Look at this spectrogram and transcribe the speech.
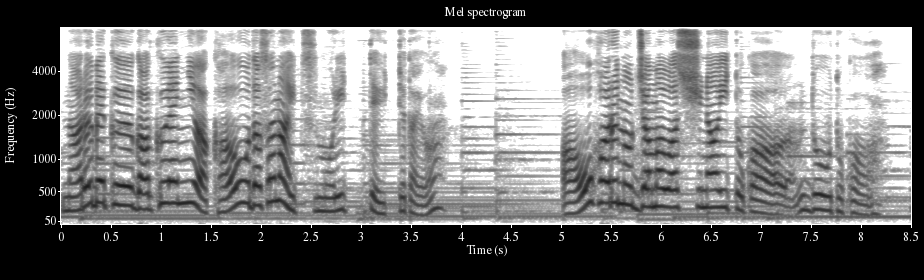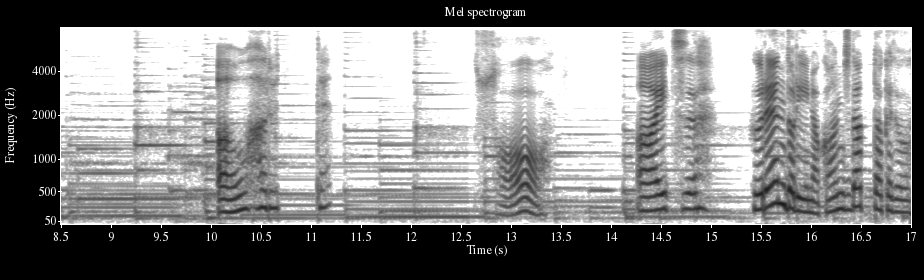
なるべく学園には顔を出さないつもりって言ってたよ。青春の邪魔はしないとかどうとか。青春って？さああいつフレンドリーな感じだったけど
